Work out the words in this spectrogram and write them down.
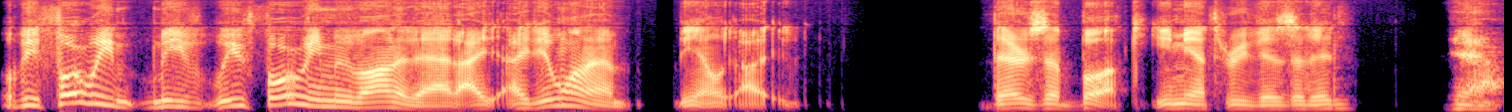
Well, before we, before we move on to that, I, I do want to you know, uh, there's a book, E-Myth Revisited. Yeah.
